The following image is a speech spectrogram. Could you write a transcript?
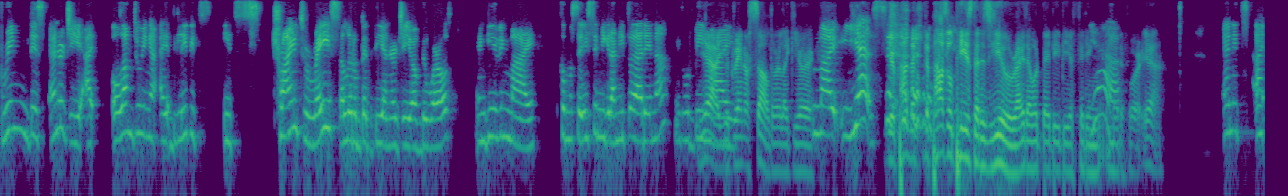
bringing this energy, I all I'm doing, I believe it's it's trying to raise a little bit the energy of the world and giving my, como se dice, mi granito de arena. It would be yeah my your grain of salt or like your my yes. your the, the puzzle piece that is you right that would maybe be a fitting Yeah. metaphor yeah and it's I,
